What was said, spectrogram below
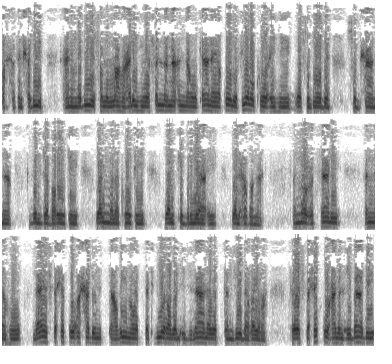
صح في الحديث عن النبي صلى الله عليه وسلم أنه كان يقول في ركوعه وسجوده سبحان ذي الجبروت والملكوت والكبرياء والعظمة. النوع الثاني أنه لا يستحق أحد التعظيم والتكبير والإجلال والتمجيد غيره فيستحق على العباد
